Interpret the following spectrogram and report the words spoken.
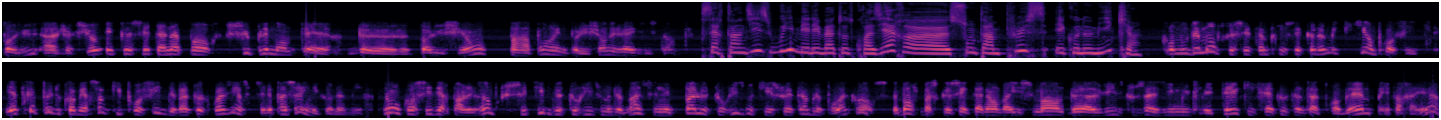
polluent à Ajaccio et que c'est un apport supplémentaire de pollution par rapport à une pollution déjà existante. Certains disent oui, mais les bateaux de croisière euh, sont un plus économique qu'on nous démontre que c'est un plus économique, qui en profite Il y a très peu de commerçants qui profitent des bateaux de croisière. Ce n'est pas ça une économie. Nous, on considère par exemple que ce type de tourisme de masse, n'est pas le tourisme qui est souhaitable pour la Corse. D'abord parce que c'est un envahissement de la ville, tous azimuts l'été, qui crée tout un tas de problèmes. Et par ailleurs,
